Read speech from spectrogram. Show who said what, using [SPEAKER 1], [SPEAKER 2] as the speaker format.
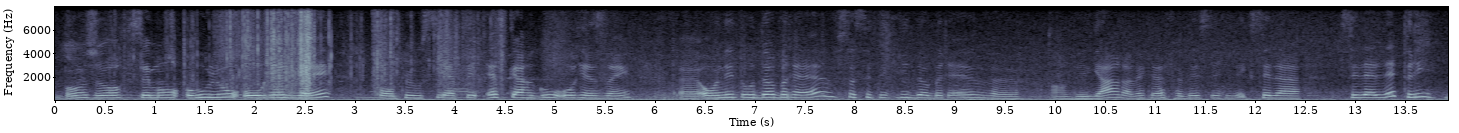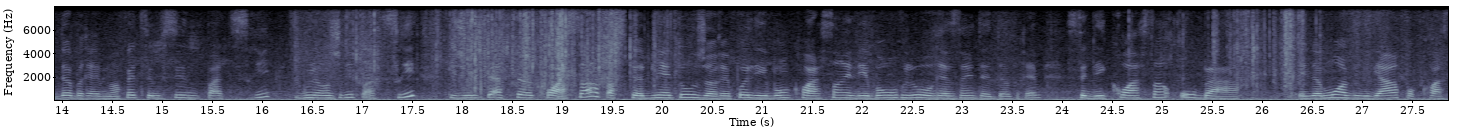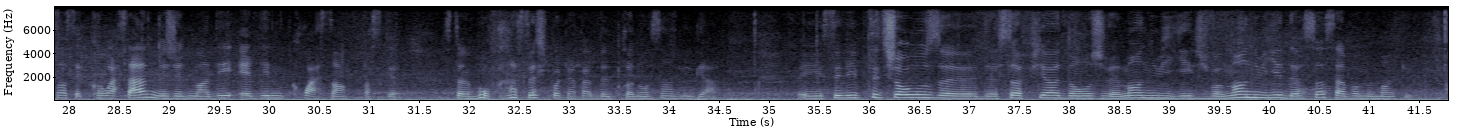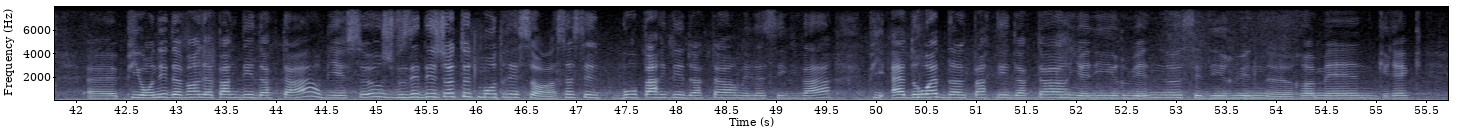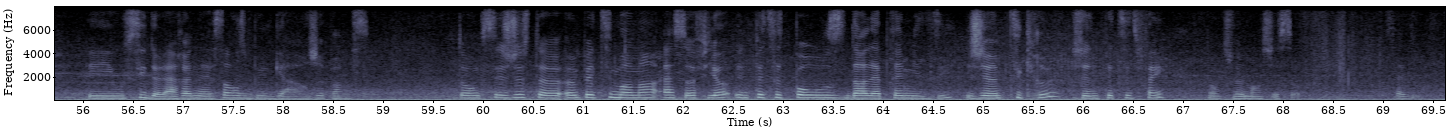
[SPEAKER 1] Bonjour, c'est mon rouleau au raisin, qu'on peut aussi appeler escargot au raisin. Euh, on est au Dobrève, ça c'est écrit Dobrève euh, en bulgare avec l'alphabet cyrillique. C'est la, la laiterie mais en fait c'est aussi une pâtisserie, boulangerie-pâtisserie. Puis j'ai aussi acheté un croissant parce que bientôt j'aurai pas les bons croissants et les bons rouleaux au raisin de Dobrève. C'est des croissants au beurre. Et le mot en bulgare pour croissant, c'est croissant, mais j'ai demandé Edin croissant parce que c'est un mot français, je ne suis pas capable de le prononcer en bulgare. Et c'est les petites choses euh, de Sofia dont je vais m'ennuyer. Je vais m'ennuyer de ça, ça va me manquer. Euh, puis on est devant le parc des docteurs, bien sûr. Je vous ai déjà tout montré ça. Hein. Ça, c'est le beau parc des docteurs, mais là, c'est l'hiver. Puis à droite, dans le parc des docteurs, il y a les ruines. C'est des ruines euh, romaines, grecques et aussi de la Renaissance bulgare, je pense. Donc, c'est juste euh, un petit moment à Sofia, une petite pause dans l'après-midi. J'ai un petit creux, j'ai une petite faim, donc je vais manger ça. Salut!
